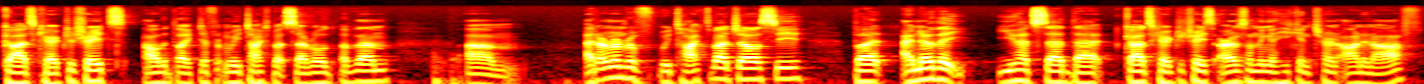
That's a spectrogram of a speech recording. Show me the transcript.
God's character traits, all the like different we talked about several of them. Um, I don't remember if we talked about jealousy, but I know that you had said that God's character traits aren't something that he can turn on and off.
